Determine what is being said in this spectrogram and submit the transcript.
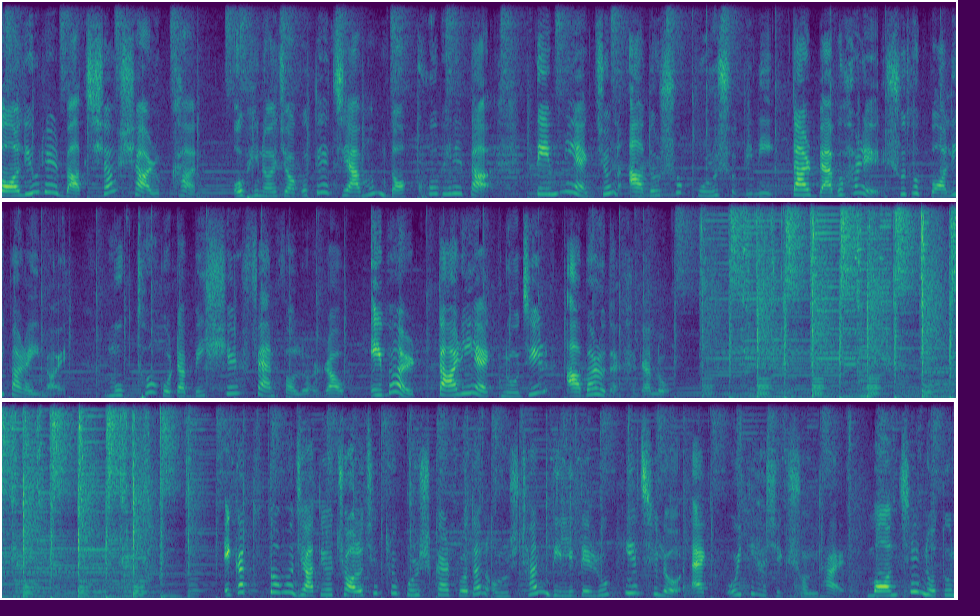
বলিউডের বাদশাহ শাহরুখ খান। অভিনয় জগতে যেমন দক্ষ অভিনেতা, তেমনি একজন আদর্শ পুরুষও তিনি। তার ব্যবহারে শুধু বলি পাড়াই নয়, মুগ্ধ গোটা বিশ্বের ফ্যান ফলোয়াররাও এবার তারই এক নজির আবারও দেখা গেল। একাত্তরতম জাতীয় চলচ্চিত্র পুরস্কার প্রদান অনুষ্ঠান দিল্লিতে রূপ নিয়েছিল এক ঐতিহাসিক সন্ধ্যায়। মঞ্চে নতুন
